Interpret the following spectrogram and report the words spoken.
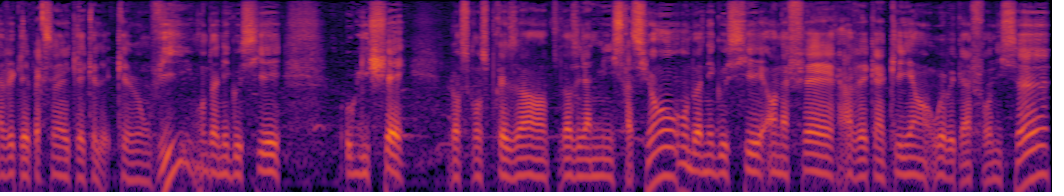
avec les personnes avec lesquelles lesquelles on vit, on doit négocier au guichet lorsqu'on se présente dans une administration, on doit négocier en affaires avec un client ou avec un fournisseur,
